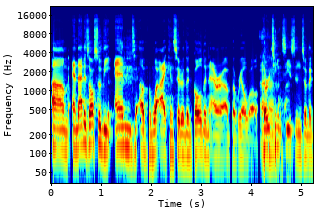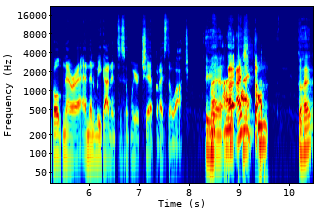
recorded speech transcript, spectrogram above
Um, and that is also the end of what I consider the golden era of the real world. Uh-huh. 13 seasons are the golden era, and then we got into some weird shit, but I still watch. Yeah, I- I, I, I- actually thought- I'm- go ahead.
